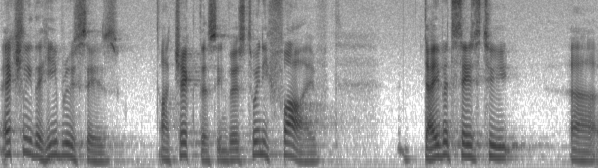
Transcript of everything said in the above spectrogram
Actually, the Hebrew says, I checked this in verse 25 David says to uh,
